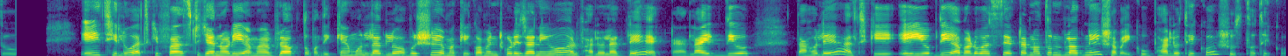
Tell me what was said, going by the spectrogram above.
তো এই ছিল আজকে ফার্স্ট জানুয়ারি আমার ব্লগ তোমাদের কেমন লাগল অবশ্যই আমাকে কমেন্ট করে জানিও। আর ভালো লাগলে একটা লাইক দিও। তাহলে আজকে এই অবধি আবারও আসছে একটা নতুন ব্লগ নিয়ে। সবাই খুব ভালো থেকো, সুস্থ থেকো।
